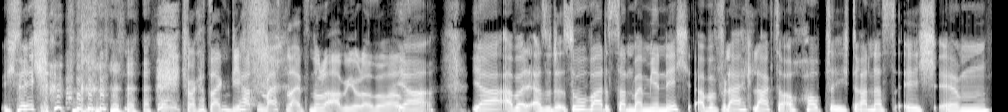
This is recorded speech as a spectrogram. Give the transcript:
Ich nicht. ich wollte gerade sagen, die hatten meistens 1-0-Abi oder sowas. ja, ja, aber also so war das dann bei mir nicht. Aber vielleicht lag es auch hauptsächlich dran, dass ich ähm,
